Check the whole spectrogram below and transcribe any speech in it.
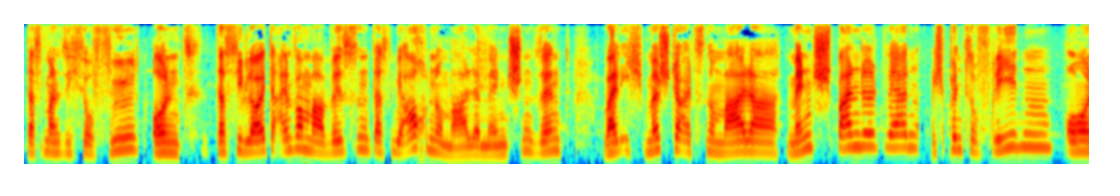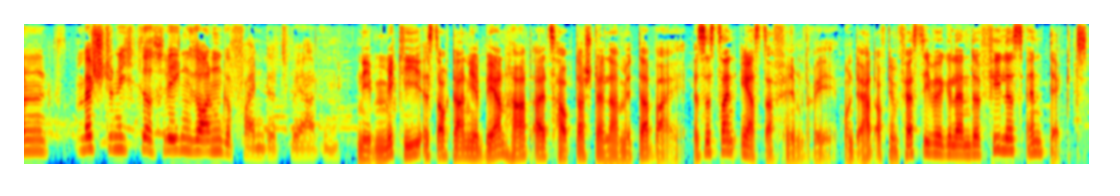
dass man sich so fühlt und dass die Leute einfach mal wissen, dass wir auch normale Menschen sind, weil ich möchte als normaler Mensch behandelt werden. Ich bin zufrieden und möchte nicht deswegen so angefeindet werden. Neben Mickey ist auch Daniel Bernhardt als Hauptdarsteller mit dabei. Es ist sein erster Filmdreh und er hat auf dem Festivalgelände vieles entdeckt.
